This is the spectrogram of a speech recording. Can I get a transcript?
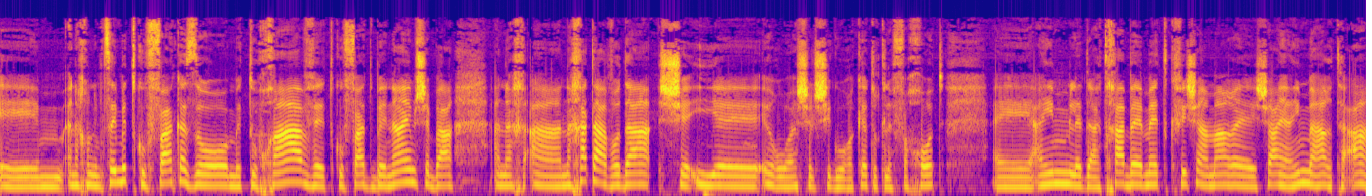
אה, אנחנו נמצאים בתקופה כזו מתוחה ותקופת ביניים שבה הנחת העבודה שיהיה אירוע של שיגור רקטות לפחות. אה, האם לדעתך באמת, כפי שאמר שי, האם ההרתעה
